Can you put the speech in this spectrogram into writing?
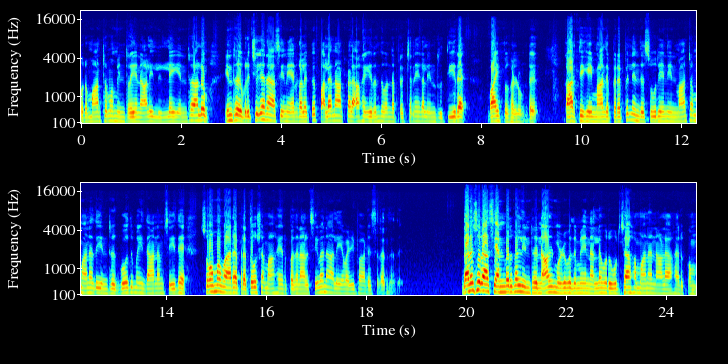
ஒரு மாற்றமும் இன்றைய நாளில் இல்லை என்றாலும் இன்று விருச்சிக ராசி நேர்களுக்கு பல நாட்களாக இருந்து வந்த பிரச்சனைகள் இன்று தீர வாய்ப்புகள் உண்டு. கார்த்திகை மாத பிறப்பில் இந்த சூரியனின் மாற்றமானது இன்று கோதுமை தானம் செய்து சோமவார பிரதோஷமாக இருப்பதனால் சிவன் ஆலய வழிபாடு சிறந்தது. தனுசு ராசி அன்பர்கள் இன்று நாள் முழுவதுமே நல்ல ஒரு உற்சாகமான நாளாக இருக்கும்.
